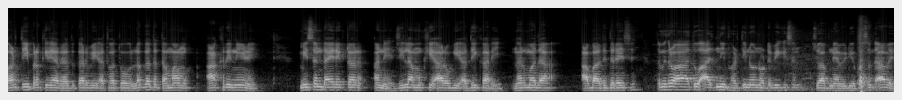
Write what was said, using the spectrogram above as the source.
ભરતી પ્રક્રિયા રદ કરવી અથવા તો લગત તમામ આખરી નિર્ણય મિશન ડાયરેક્ટર અને જિલ્લા મુખ્ય આરોગ્ય અધિકારી નર્મદા આબાધિત રહેશે. તો મિત્રો, આ હતું આજની ભરતીનો નોટિફિકેશન જો આપને આ વીડિયો પસંદ આવે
